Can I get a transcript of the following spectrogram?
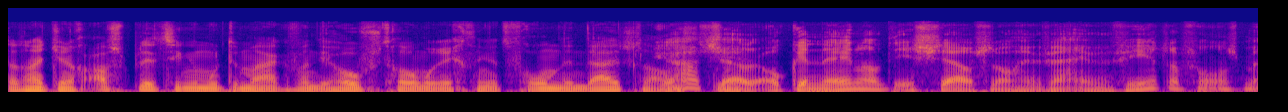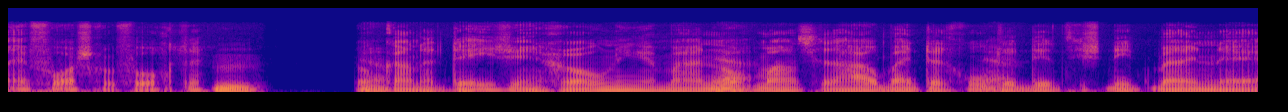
Dan had je nog afsplitsingen moeten maken van die hoofdstromen richting het front in Duitsland. Ja, zelfs, ook in Nederland is zelfs nog in 45 volgens mij fors gevochten. Hmm. Ook ja. deze in Groningen. Maar nogmaals, hou mij ten goede, dit is niet mijn... Uh,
